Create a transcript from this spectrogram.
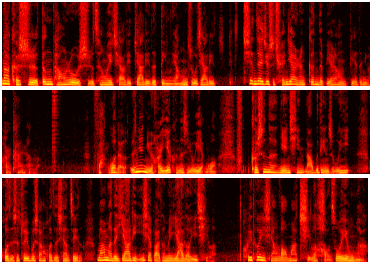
那可是登堂入室，成为家里家里的顶梁柱。家里现在就是全家人跟着，别让别的女孩看上了。反过来了，人家女孩也可能是有眼光，可是呢，年轻拿不定主意，或者是追不上，或者像这种妈妈的压力一下把他们压到一起了。回头一想，老妈起了好作用啊。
